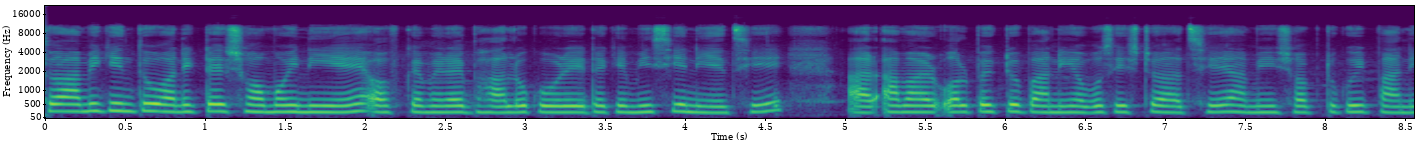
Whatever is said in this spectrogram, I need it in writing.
তো আমি কিন্তু অনেকটাই সময় নিয়ে অফ ক্যামেরায় ভালো করে এটাকে মিশিয়ে নিয়েছি। আর আমার অল্প একটু পানি অবশিষ্ট আছে, আমি সবটুকুই পানি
